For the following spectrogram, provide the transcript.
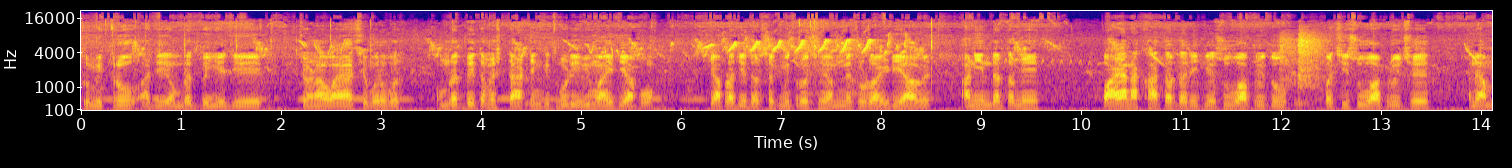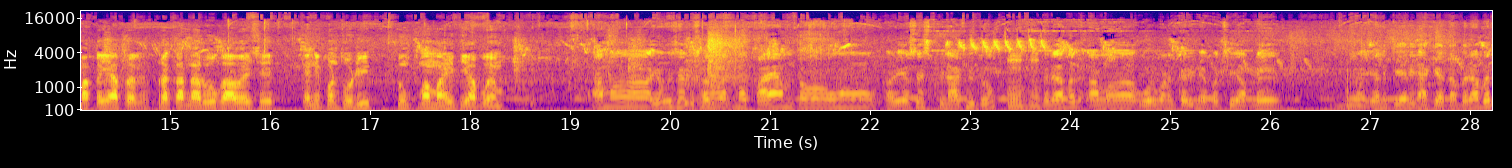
તો મિત્રો આજે અમૃતભાઈએ જે ચણા વાયા છે બરાબર? અમૃતભાઈ તમે સ્ટાર્ટિંગથી થોડી એવી માહિતી આપો કે આપણા જે દર્શક મિત્રો છે અમને થોડો આઈડિયા આવે. આની અંદર તમે પાયાના ખાતર તરીકે શું વાપર્યું હતું પછી શું વાપર્યું છે અને આમાં કયા પ્ર- પ્રકારના રોગ આવે છે એની પણ થોડી ટૂંકમાં માહિતી આપો એમ. આમાં એવું છે કે શરૂઆતમાં પાયામ તો હું એસએસપી નાખ્યું હતું બરાબર? આમાં ઓરવણ કરીને પછી આપણે એને પહેરી નાખ્યા હતા બરાબર.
